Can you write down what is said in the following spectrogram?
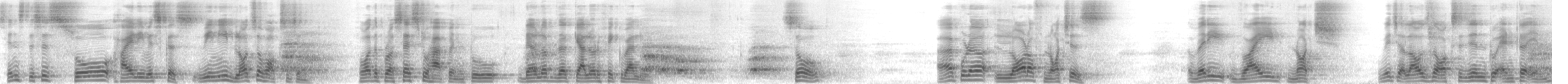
since this is so highly viscous, we need lots of oxygen for the process to happen to develop the calorific value. So, I put a lot of notches, a very wide notch which allows the oxygen to enter in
